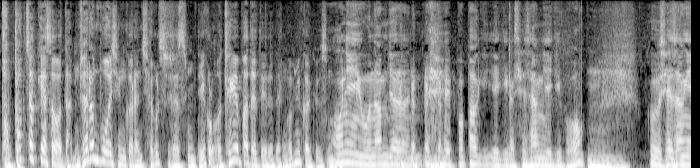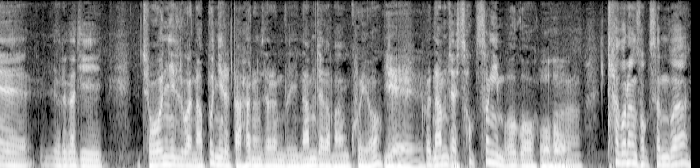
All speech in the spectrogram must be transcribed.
법학자께서 남자란 무엇인가라는 책을 쓰셨습니다. 이걸 어떻게 받아들여야 되는 겁니까, 교수님? 아니 우남자는 법학 얘기가 세상 얘기고 음, 그 세상에 여러 가지 좋은 일과 나쁜 일을 다 하는 사람들이 남자가 많고요. 예. 그 남자의 속성이 뭐고. 어, 타고난 속성과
